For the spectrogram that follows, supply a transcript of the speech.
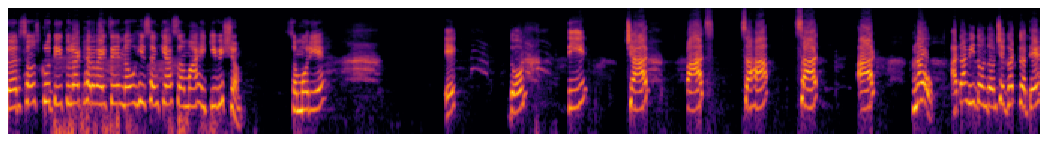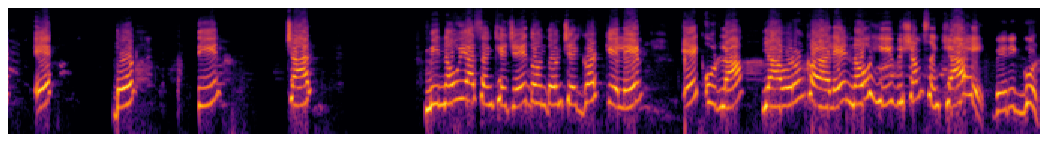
तर संस्कृती तुला ठरवायचे नऊ ही संख्या सम आहे की विषम? समोर ये. एक दोन तीन चार पाच सहा सात दोन दोनशे घट करते. एक दोन तीन चार. मी नऊ या संख्येचे दोन दोनचे गट केले. एक उरला यावरून कळाले नऊ ही विषम संख्या आहे. व्हेरी गुड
